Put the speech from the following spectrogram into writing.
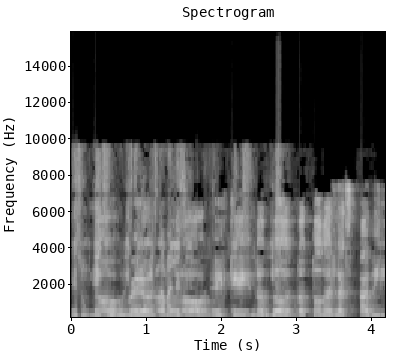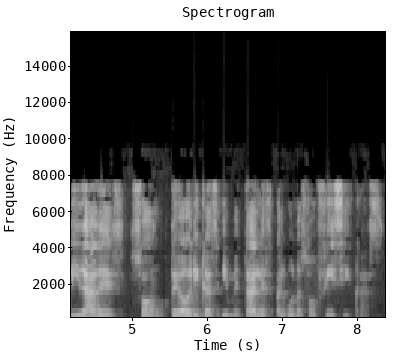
es un exfutbolista. no, está mal decirlo, es, que no, no todas las habilidades son teóricas y mentales, algunas son físicas.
